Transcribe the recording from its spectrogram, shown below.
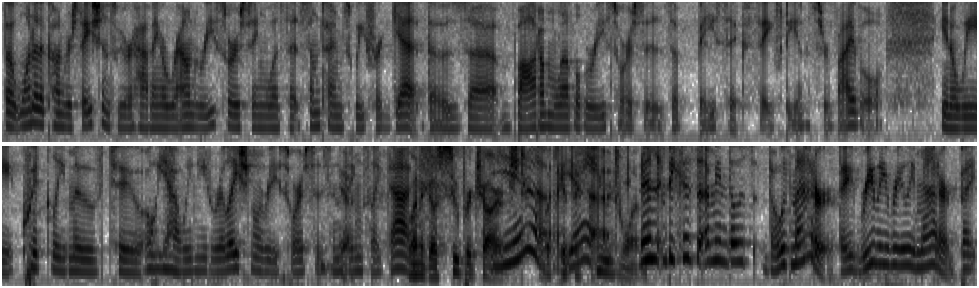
but one of the conversations we were having around resourcing was that sometimes we forget those uh, bottom level resources of basic safety and survival. You know, we quickly move to, oh, yeah, we need relational resources and Yeah. things like that. Want to go supercharged, Yeah, let's get yeah. the huge ones. And because I mean those those matter. They really really matter. But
